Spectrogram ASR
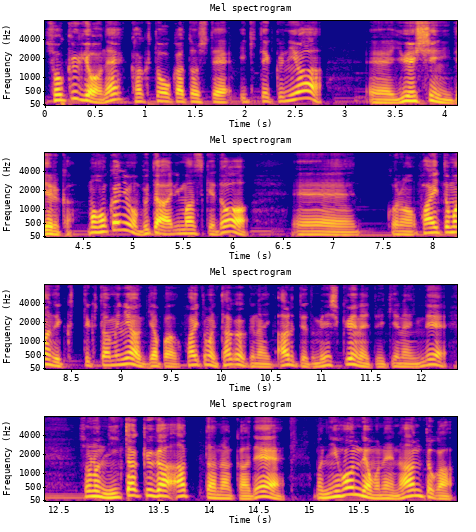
職業ね格闘家として生きていくには、えー、USC に出るか。まあ他にも舞台ありますけど、えー、このファイトマネー食っていくためにはやっぱファイトマネー高くないある程度飯食えないといけないんでその2択があった中で、まあ、日本でもねなんとか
